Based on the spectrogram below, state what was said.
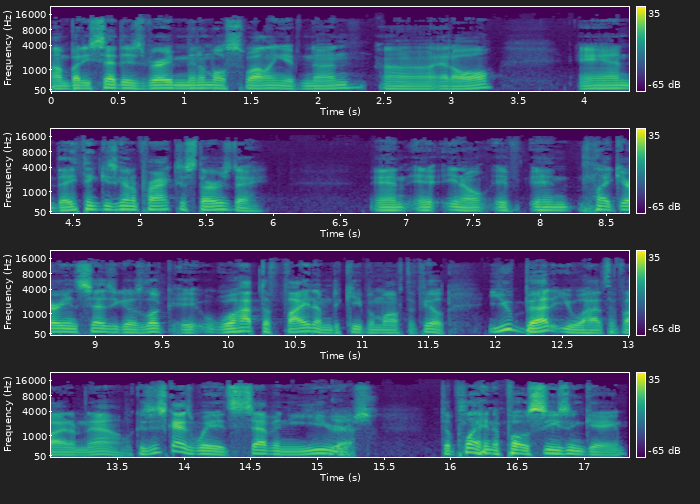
Um, but he said there's very minimal swelling, if none uh, at all, and they think he's going to practice Thursday. And it, you know, if and like Arian says, he goes, "Look, it, we'll have to fight him to keep him off the field. You bet you will have to fight him now because this guy's waited seven years Yes. to play in a postseason game.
